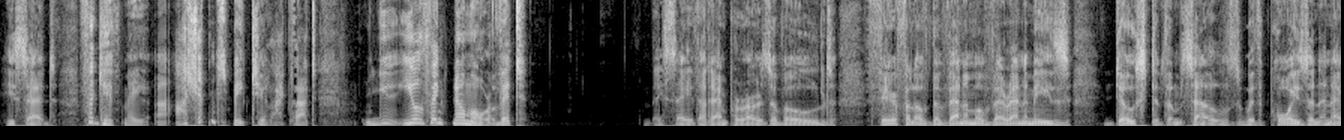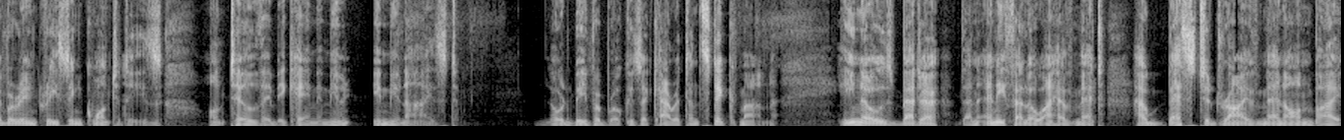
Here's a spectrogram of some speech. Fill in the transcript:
he said, forgive me. I shouldn't speak to you like that. You, you'll think no more of it. They say that emperors of old, fearful of the venom of their enemies, dosed themselves with poison in ever increasing quantities until they became immu immunized. Lord Beaverbrook is a carrot and stick man. He knows better than any fellow I have met how best to drive men on by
